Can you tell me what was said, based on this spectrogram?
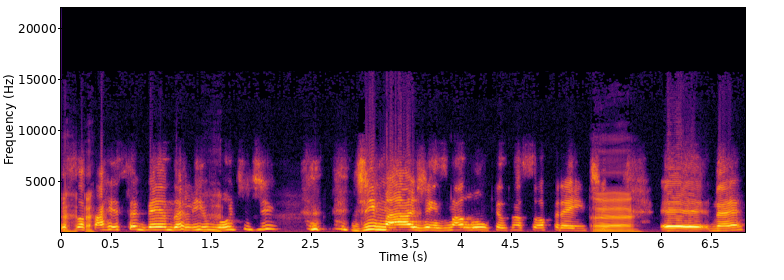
Você só está recebendo ali um monte de de imagens malucas na sua frente, é. É, né?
